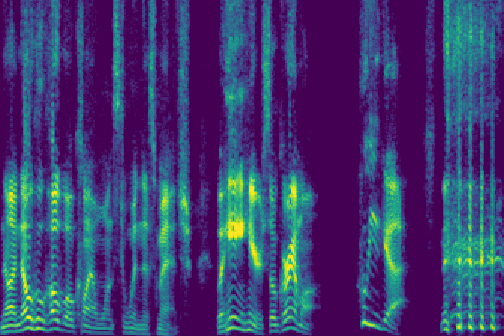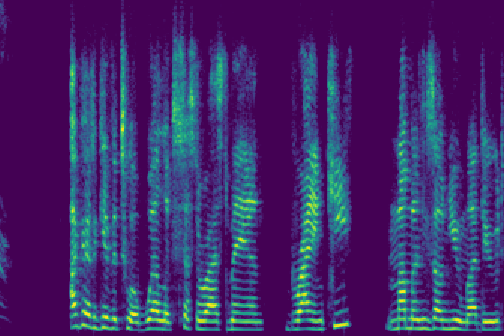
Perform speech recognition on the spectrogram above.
Now I know who Hobo Clown wants to win this match, but he ain't here. So, Grandma, who you got? I gotta give it to a well accessorized man, Brian Keith. My money's on you, my dude.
